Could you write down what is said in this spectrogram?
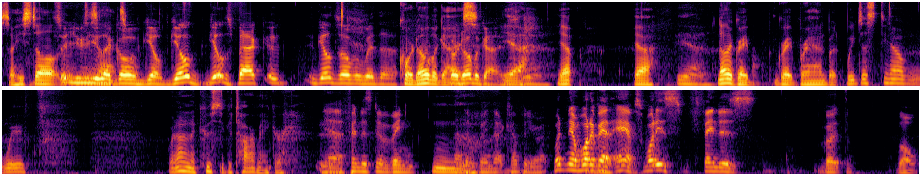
So he still So you, you let go of Guild. Guild Guild's back. Uh, Guild's over with uh, Cordoba guys. Cordoba guys, Yeah. yeah. Yep. Yeah. yeah. Another great great brand, but we just you know we we're not an acoustic guitar maker. Yeah, Fender's never been No. never been that company, right? What now? What about amps? What is Fender's, but the, well,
